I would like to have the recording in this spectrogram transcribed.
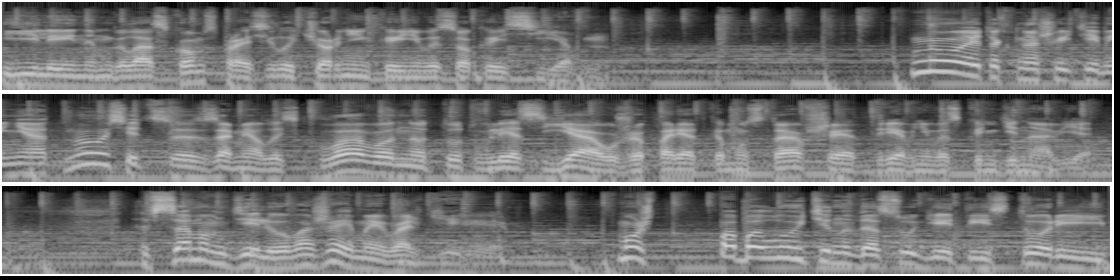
Елейным голоском спросила черненькая невысокая Сьевн. «Ну, это к нашей теме не относится», — замялась Клава, но тут влез я, уже порядком уставший от древнего Скандинавия. «В самом деле, уважаемая Валькирия, может, побалуйте на досуге этой истории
